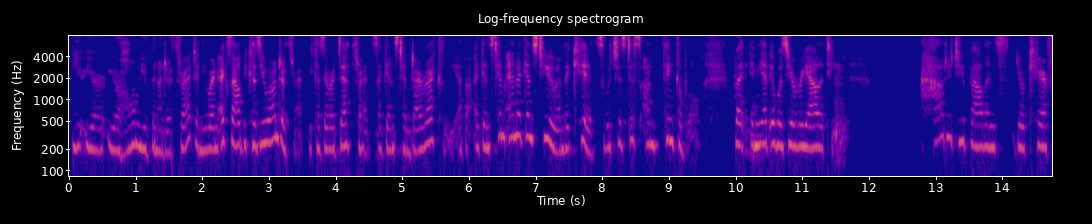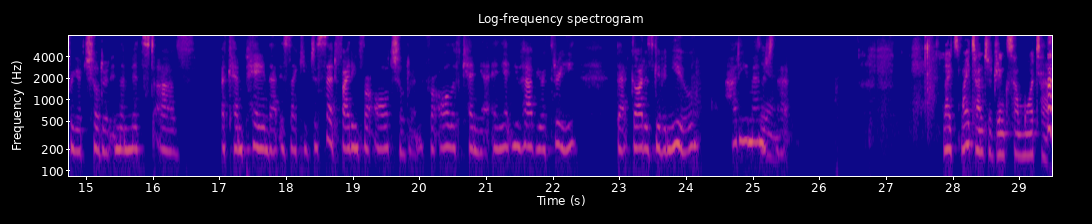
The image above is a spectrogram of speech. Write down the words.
Your your home, you've been under threat, and you were in exile because you were under threat because there were death threats against him directly, about, against him and against you and the kids, which is just unthinkable. But and yet it was your reality. How did you balance your care for your children in the midst of a campaign that is like you just said fighting for all children for all of kenya and yet you have your three that god has given you. How do you manage yeah. that? Now it's my turn to drink some water.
